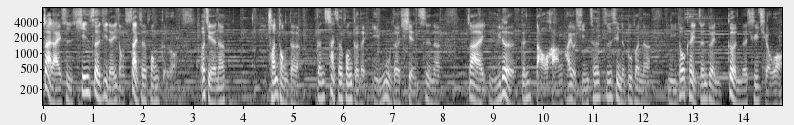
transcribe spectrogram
再来是新设计的一种赛车风格哦。而且呢，传统的跟赛车风格的荧幕的显示呢，在娱乐跟导航还有行车资讯的部分呢，你都可以针对你个人的需求哦。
